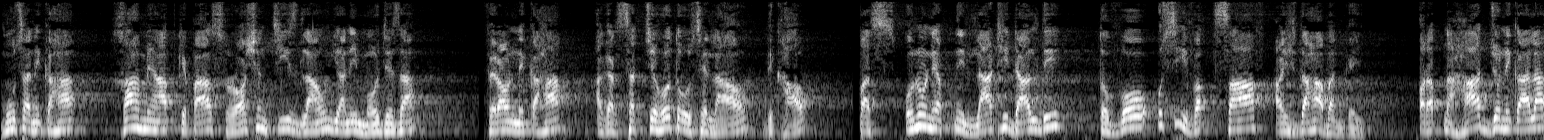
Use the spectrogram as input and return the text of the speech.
موسا نے کہا، خواہ میں آپ کے پاس روشن چیز لاؤں یعنی موجزہ فرعون نے کہا، اگر سچے ہو تو اسے لاؤ، دکھاؤ۔ پس انہوں نے اپنی لاٹھی ڈال دی تو وہ اسی وقت صاف اجدہا بن گئی اور اپنا ہاتھ جو نکالا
